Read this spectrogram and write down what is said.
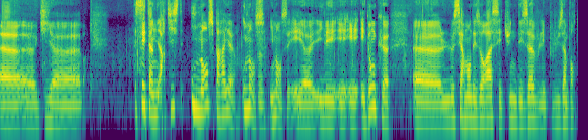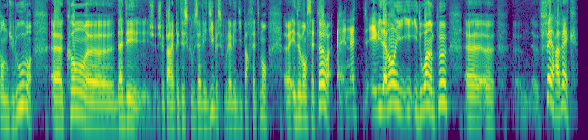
euh, qui. Euh, c'est un artiste immense par ailleurs, immense, mmh. immense. Et euh, il est et, donc euh, le Serment des Horaces est une des œuvres les plus importantes du Louvre. Euh, quand Dadé, je ne vais pas répéter ce que vous avez dit parce que vous l'avez dit parfaitement, est devant cette œuvre, évidemment, il, doit un peu faire avec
